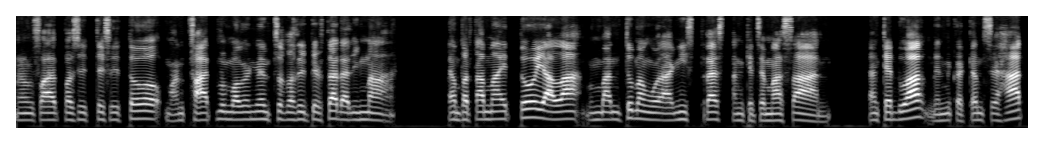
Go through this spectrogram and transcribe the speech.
manfaat positif itu, manfaat membangun mindset positif itu ada lima. Yang pertama itu ialah membantu mengurangi stres dan kecemasan. Yang kedua, meningkatkan sehat,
